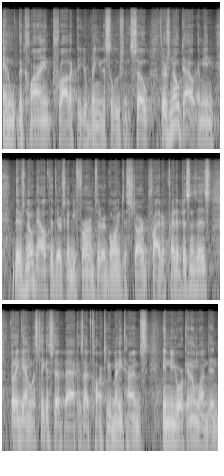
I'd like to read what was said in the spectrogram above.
and the client product that you're bringing to solutions. So there's no doubt, I mean, there's no doubt that there's going to be firms that are going to start private credit businesses. But again, let's take a step back, as I've talked to you many times in New York and in London.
